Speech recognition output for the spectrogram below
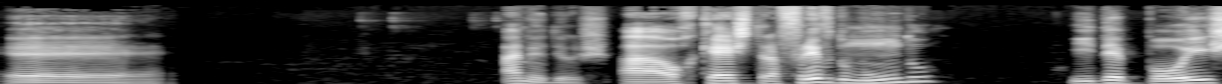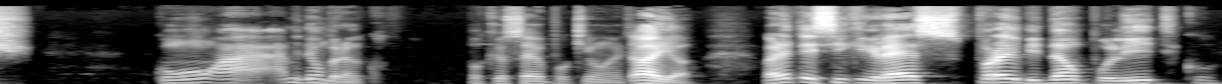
É... Ai, meu Deus. A orquestra Frevo do Mundo e depois com. Ah, me deu um branco, porque eu saí um pouquinho antes. Aí, ó. 45 ingressos, proibidão político.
